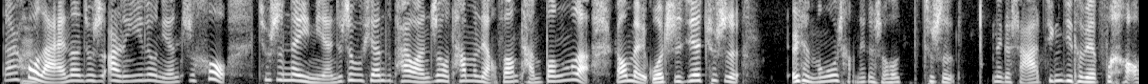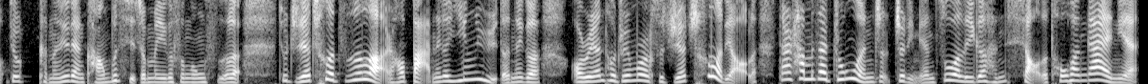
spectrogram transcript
但是后来呢，就是二零一六年之后，就是那一年，就这部片子拍完之后，他们两方谈崩了，然后美国直接就是，而且梦工厂那个时候就是。那个啥，经济特别不好，就可能有点扛不起这么一个分公司了，就直接撤资了，然后把那个英语的那个 Oriental DreamWorks 直接撤掉了。但是他们在中文这这里面做了一个很小的偷换概念，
